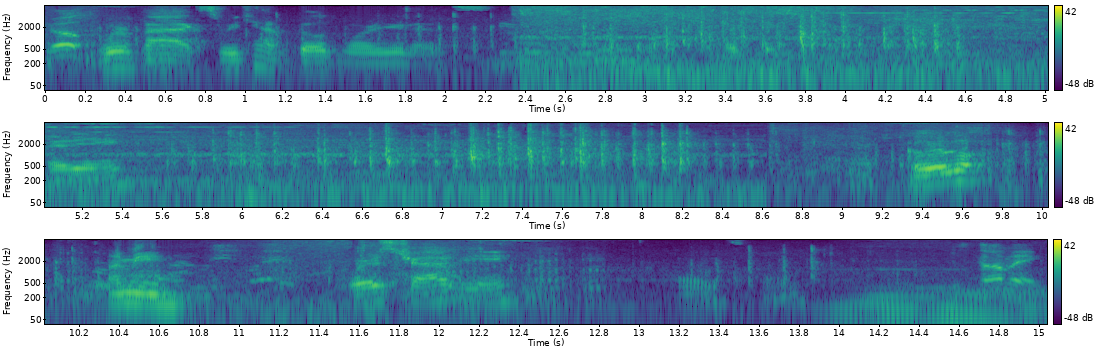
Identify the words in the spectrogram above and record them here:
Go. We're max. We can't build more units. Okay. Ready? Go, go, go. I mean, Where's Travi? Oh, it's fine. It's coming.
